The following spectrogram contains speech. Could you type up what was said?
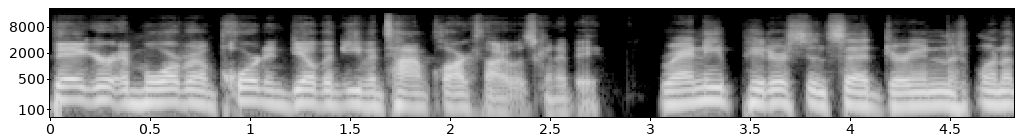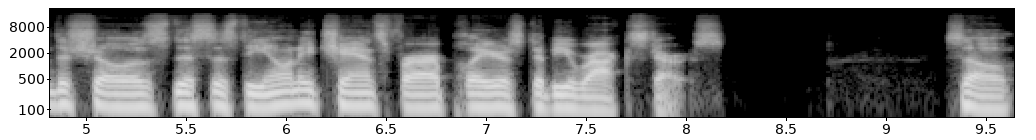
bigger and more of an important deal than even Tom Clark thought it was going to be. Randy Peterson said during one of the shows, "This is the only chance for our players to be rock stars." So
